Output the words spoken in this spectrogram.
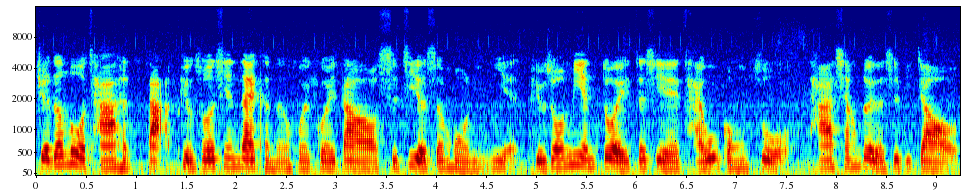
觉得落差很大，比如说现在可能回归到实际的生活里面，比如说面对这些财务工作，它相对的是比较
